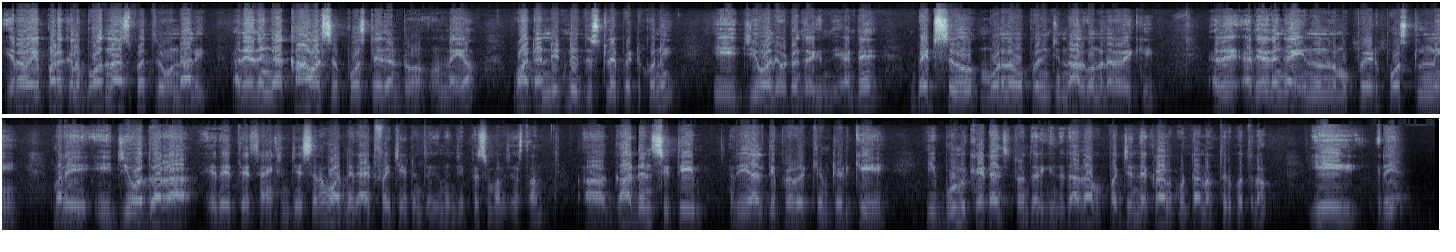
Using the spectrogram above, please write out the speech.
ఇరవై పడకల బోధనాసుపత్రి ఉండాలి. అదేవిధంగా కావాల్సిన పోస్టులు ఏదంటూ ఉన్నాయో వాటన్నిటిని దృష్టిలో పెట్టుకొని ఈ జీవోలు ఇవ్వడం జరిగింది. అంటే బెడ్స్ మూడు వందల ముప్పై నుంచి నాలుగు వందల ఇరవైకి అదే అదేవిధంగా ఎనిమిది వందల ముప్పై ఏడు పోస్టులని మరి ఈ జియో ద్వారా ఏదైతే శాంక్షన్ చేశారో వాటిని రాటిఫై చేయడం జరిగిందని చెప్పేసి మనం చేస్తాం. గార్డెన్ సిటీ రియాలిటీ ప్రైవేట్ లిమిటెడ్కి ఈ భూమి కేటాయించడం జరిగింది. దాదాపు పద్దెనిమిది ఎకరాలు అనుకుంటాను తిరుపతిలో. ఈ రియల్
